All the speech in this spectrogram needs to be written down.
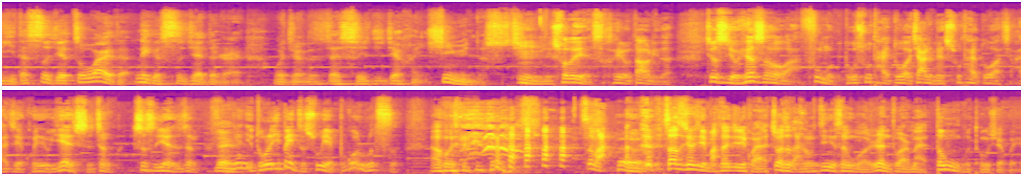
你的世界之外的那个世界的人。我觉得这是一件很幸运的事情。嗯，你说的也是很有道理的。就是有些时候啊，父母读书太多，家里面书太多啊，小孩子也会有厌食症、知识厌食症。对那你读了一辈子书，也不过如此。然后 是吧？稍事休息，马上继续回来。作者打通经济生活任督二脉东吴同学会。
